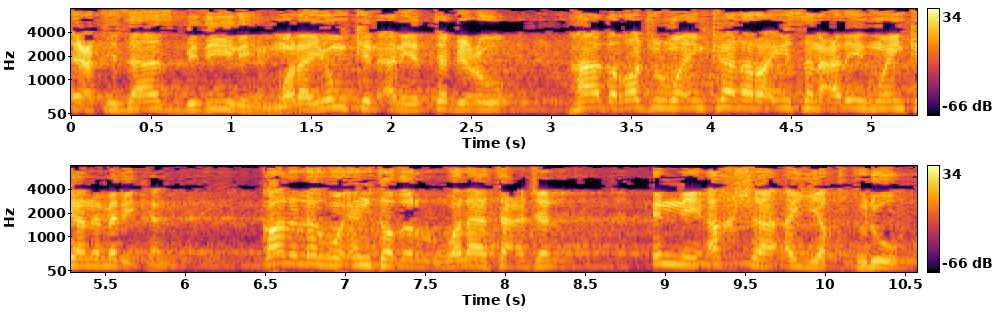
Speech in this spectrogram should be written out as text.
اعتزاز بدينهم ولا يمكن أن يتبعوا هذا الرجل وإن كان رئيسا عليهم وإن كان ملكا. قال له انتظر ولا تعجل إني أخشى أن يقتلوك.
